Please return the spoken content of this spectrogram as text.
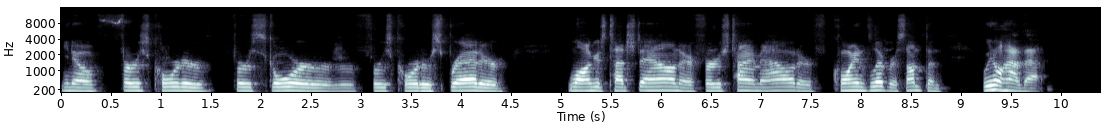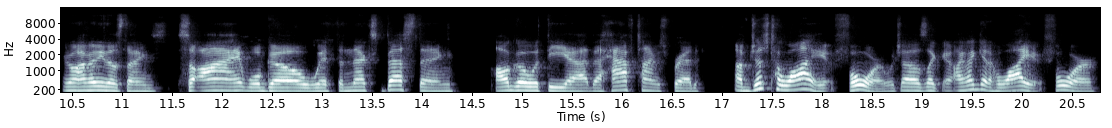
you know first quarter first score or first quarter spread or longest touchdown or first time out or coin flip or something. We don't have that. We don't have any of those things. So I will go with the next best thing. I'll go with the uh, the halftime spread of just Hawaii at four, which I was like, I gotta get Hawaii at four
